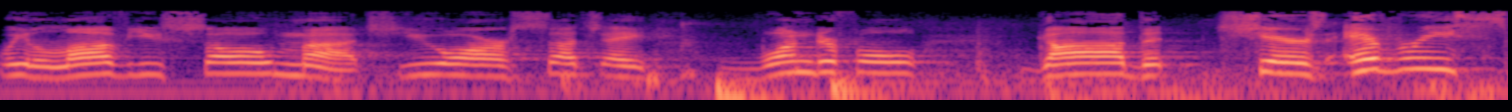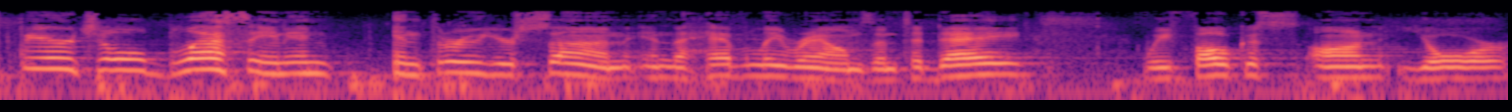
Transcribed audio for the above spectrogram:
we love you so much. You are such a wonderful God that shares every spiritual blessing in, in through your Son in the heavenly realms. And today, we focus on your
